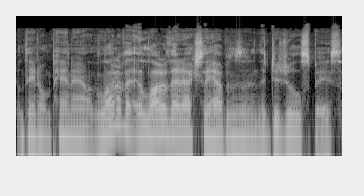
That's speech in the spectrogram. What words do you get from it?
they don't pan out. A lot of a lot of that actually happens in the digital space.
